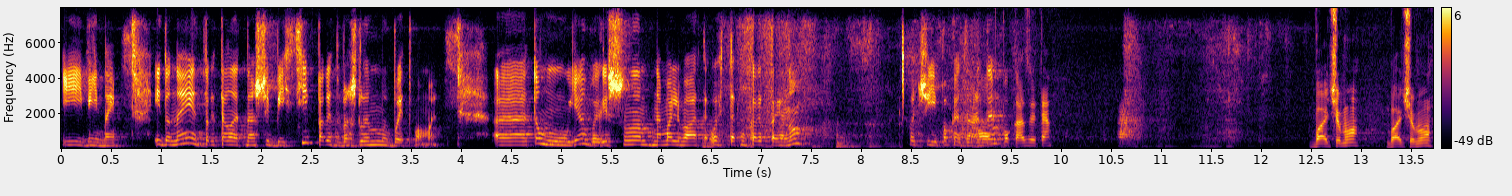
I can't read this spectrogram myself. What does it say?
і війни. І до неї звертали наші бійці перед важливими битвами. Е, тому я вирішила намалювати ось таку картину. Хочу її показати. О, показуйте. Бачимо, бачимо.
